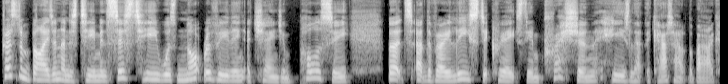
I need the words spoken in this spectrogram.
President Biden and his team insist he was not revealing a change in policy, but at the very least, it creates the impression he's let the cat out of the bag.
